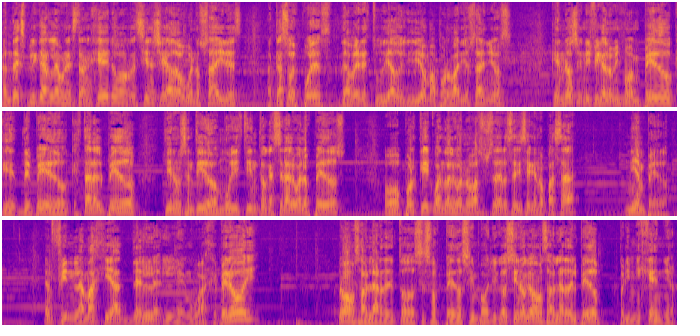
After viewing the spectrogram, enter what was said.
Andé a explicarle a un extranjero recién llegado a Buenos Aires, acaso después de haber estudiado el idioma por varios años, que no significa lo mismo en pedo que de pedo, que estar al pedo tiene un sentido muy distinto que hacer algo a los pedos, o por qué cuando algo no va a suceder se dice que no pasa ni en pedo. En fin, la magia del lenguaje. Pero hoy no vamos a hablar de todos esos pedos simbólicos, sino que vamos a hablar del pedo primigenio.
